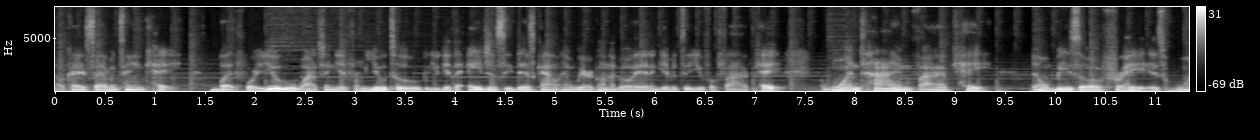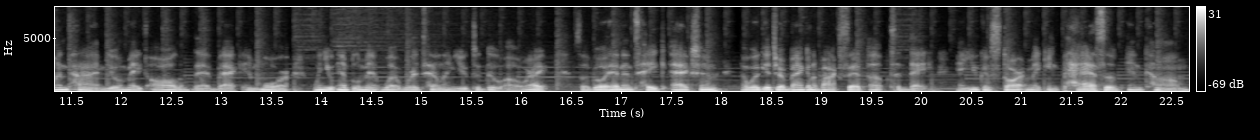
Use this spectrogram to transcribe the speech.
Okay, 17K. But for you watching it from YouTube, you get the agency discount, and we're going to go ahead and give it to you for 5K. One time 5K. Don't be so afraid. It's one time. You'll make all of that back and more when you implement what we're telling you to do. All right. So go ahead and take action and we'll get your bank in the box set up today. And you can start making passive income,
